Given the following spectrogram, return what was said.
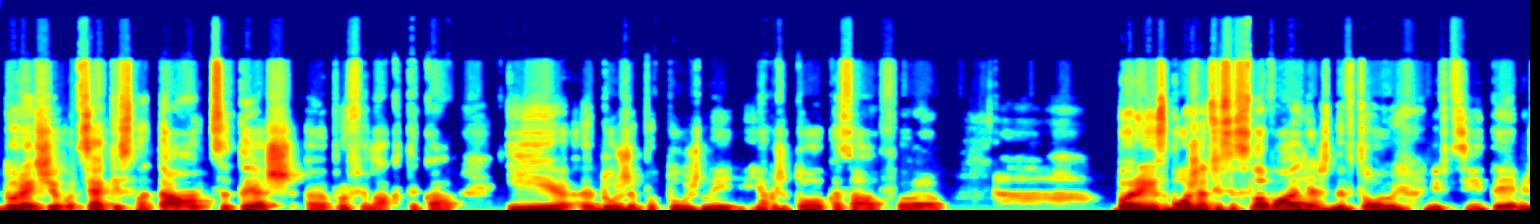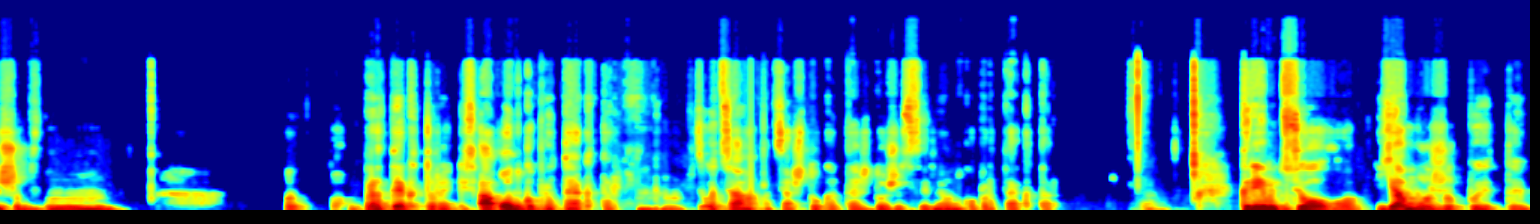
До речі, оця кислота це теж е, профілактика і е, дуже потужний, як же то казав е, Борис, Боже, ці слова, я ж не в той, не в цій темі, щоб м, протектор якийсь, а онкопротектор. Мгм. Оця, оця штука теж дуже сильний онкопротектор. Крім цього, я можу пити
